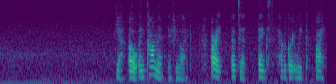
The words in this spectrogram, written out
yeah, oh, and comment if you like. All right, that's it. Thanks. Have a great week. Bye.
